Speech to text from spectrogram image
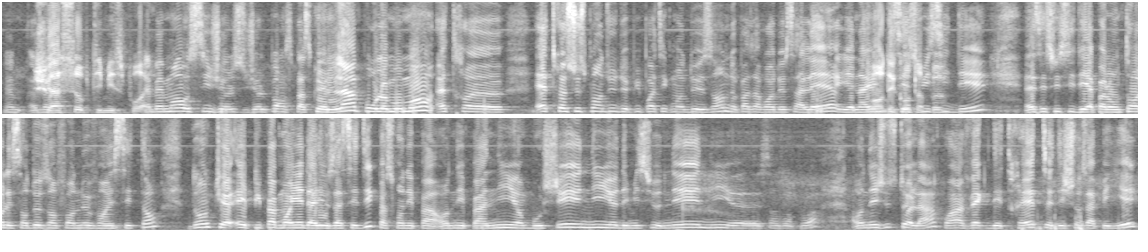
Eh- eh Je suis ben- assez optimiste pour Eh elles. ben, moi aussi, je, je le pense. Parce que là, pour le moment, être, euh, être suspendu depuis pratiquement deux ans, ne pas avoir de salaire, il y en a une qui s'est suicidée. Elle s'est suicidée il n'y a pas longtemps, laissant deux enfants, 9 ans et 7 ans. Donc, euh, et puis pas moyen d'aller aux acédiques parce qu'on n'est pas, on n'est pas ni embauché, ni euh, démissionné, ni euh, sans emploi. On est juste là, quoi, avec des traites, des choses à payer.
